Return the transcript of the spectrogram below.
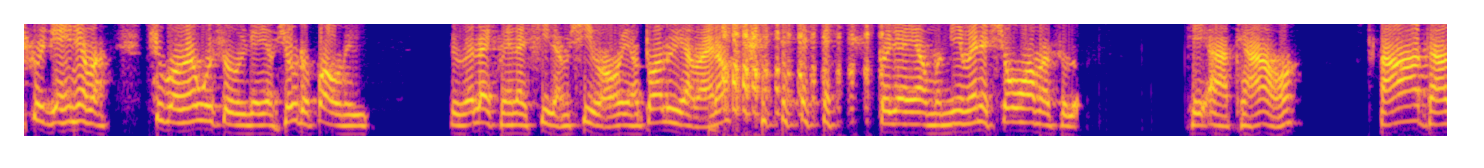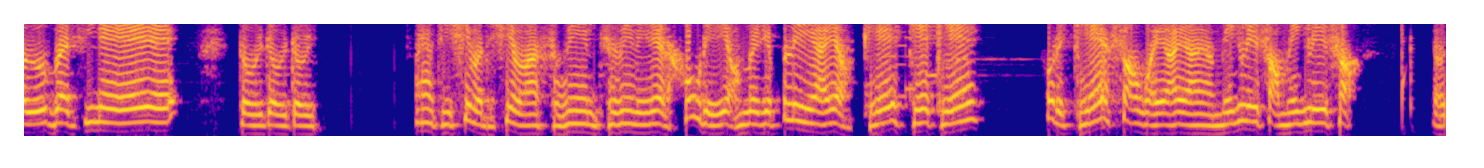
စူပါဂိမ်းထဲမှာစူပါမန်ဝတ်စုကြီးနဲ့ရုပ်တော့ပေါက်နေပြီဒီဘက်လိုက်ခွင်းလိုက်ရှိလားမရှိပါဘူး။ရောက်သွားလို့ရပါတယ်နော်။ကိုကြရအောင်မမြင်မဲနဲ့ရှုံးသွားမှဆိုလို့။ဟေးအားထားရော။ အာဒါလိုပဲကြီးနေတော်တော်တော်အဲဒီရှိမဒီရှိမစပင်းစပင်းနေနဲ့ဟုတ်တယ်အောင်မေပလေယာရောက်ခဲခဲခဲဟုတ်တယ်ခဲဆောင်းပါရရမင်းကလေးဆောင်းမင်းကလေးဆောင်းရော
